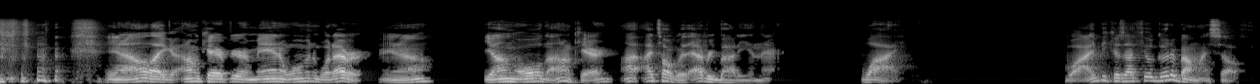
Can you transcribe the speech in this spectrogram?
you know, like I don't care if you're a man, a woman, whatever, you know, young, old, I don't care. I, I talk with everybody in there. Why? Why? Because I feel good about myself.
